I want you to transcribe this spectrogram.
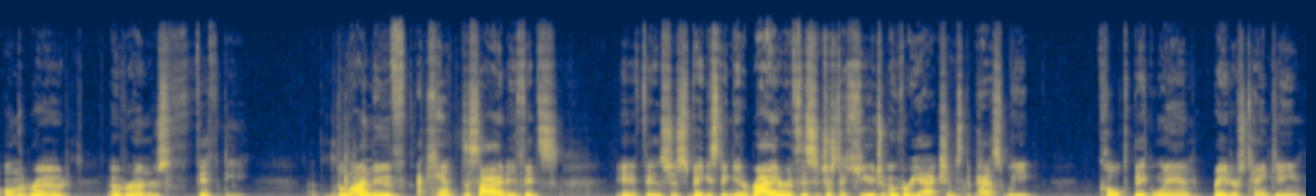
on the road. Over unders fifty. The line move, I can't decide if it's if it's just Vegas didn't get it right or if this is just a huge overreaction to the past week. Colts big win. Raiders tanking.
